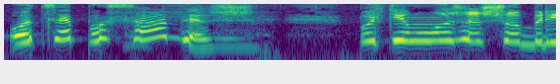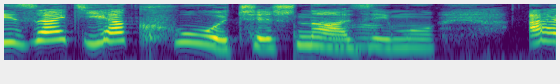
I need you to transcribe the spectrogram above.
Оце посадиш, потім можеш обрізати як хочеш на Ага. зиму. А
